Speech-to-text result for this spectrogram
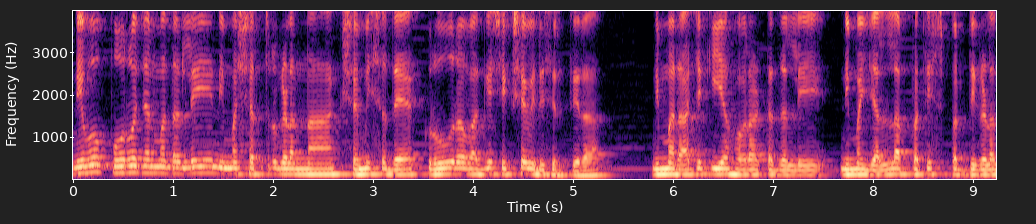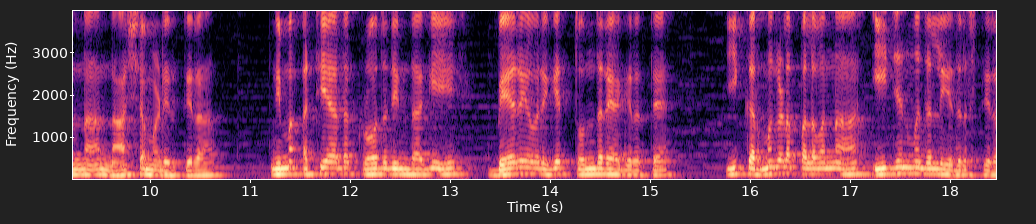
ನೀವು ಪೂರ್ವಜನ್ಮದಲ್ಲಿ ನಿಮ್ಮ ಶತ್ರುಗಳನ್ನು ಕ್ಷಮಿಸದೆ ಕ್ರೂರವಾಗಿ ಶಿಕ್ಷೆ ವಿಧಿಸಿರ್ತೀರ? ನಿಮ್ಮ ರಾಜಕೀಯ ಹೋರಾಟದಲ್ಲಿ ನಿಮ್ಮ ಎಲ್ಲ ಪ್ರತಿಸ್ಪರ್ಧಿಗಳನ್ನು ನಾಶ ಮಾಡಿರ್ತೀರ? ನಿಮ್ಮ ಅತಿಯಾದ ಕ್ರೋಧದಿಂದಾಗಿ ಬೇರೆಯವರಿಗೆ ತೊಂದರೆಯಾಗಿರುತ್ತೆ. ಈ ಕರ್ಮಗಳ ಫಲವನ್ನು ಈ ಜನ್ಮದಲ್ಲಿ ಎದುರಿಸ್ತೀರ?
